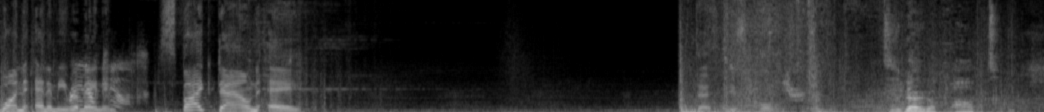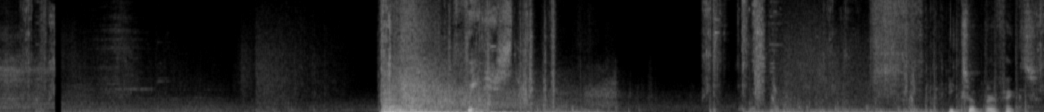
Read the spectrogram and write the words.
One enemy Reyna remaining. Killed. Spike down A. Death is cold. This guy got popped. Finished. Peaks are perfect.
